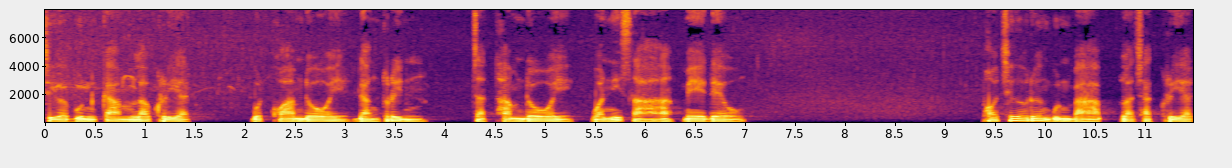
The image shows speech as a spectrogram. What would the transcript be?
ชื่อบุญกรรมแล้วเครียด บทความโดยดังตริน จัดทำโดยวันนิสาเมเดล พอเชื่อเรื่องบุญบาปละชักเครียด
